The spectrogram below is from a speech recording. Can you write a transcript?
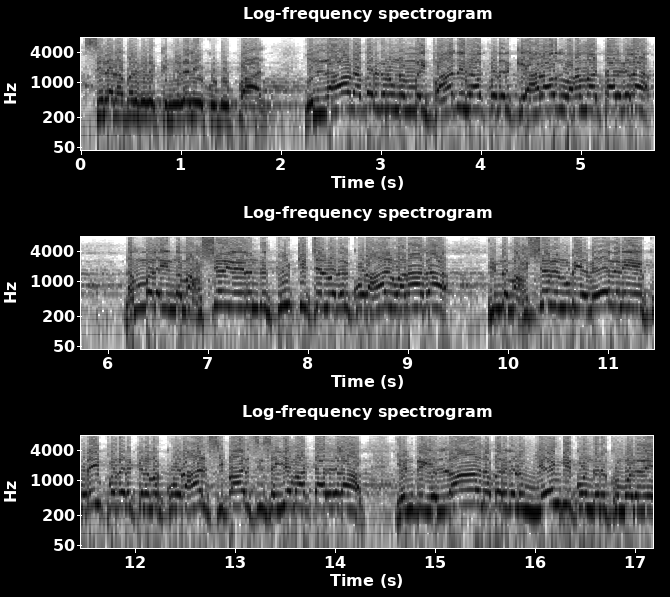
சில நபர்களுக்கு நிழலை கொடுப்பான். எல்லா நபர்களும் நம்மை பாதுகாப்பதற்கு யாராவது வரமாட்டார்களா? நம்மளை இந்த மஹஷரில் இருந்து தூக்கிச் செல்வதற்கு ஒரு ஆள் வராதா? இந்த மஹஷரனுடைய வேதனையை குறைப்பதற்கு நமக்கு ஒரு ஆள் சிபாரிசு செய்ய மாட்டார்களா? என்று எல்லா நபர்களும் ஏங்கிக் கொண்டிருக்கும் பொழுது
